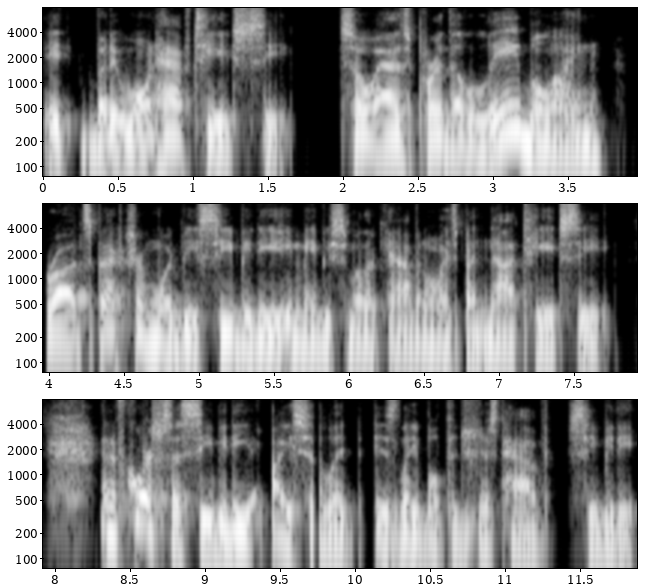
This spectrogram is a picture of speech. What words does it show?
it, but it won't have THC. So, as per the labeling, broad spectrum would be CBD, maybe some other cannabinoids, but not THC. And of course, the CBD isolate is labeled to just have CBD.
